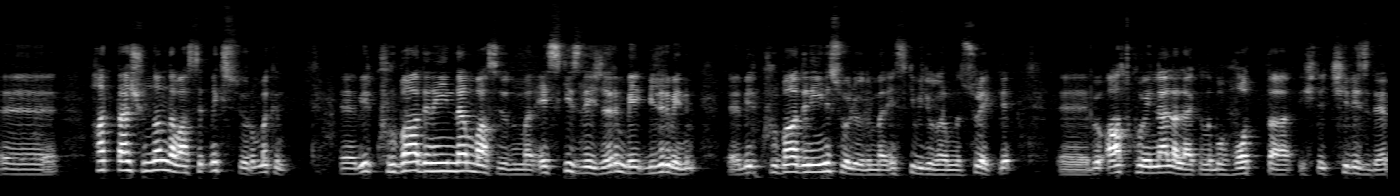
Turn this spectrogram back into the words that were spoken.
e, hatta şundan da bahsetmek istiyorum. Bakın e, bir kurbağa deneyinden bahsediyordum ben. Eski izleyicilerim bilir benim. E, bir kurbağa deneyini söylüyordum ben eski videolarımda sürekli. E, bu altcoin'lerle alakalı bu HOT'ta işte Chiliz'de.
